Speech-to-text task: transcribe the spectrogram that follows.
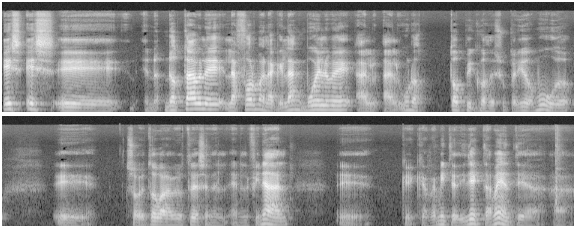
es, notable la forma en la que Lang vuelve a, algunos tópicos de su periodo mudo sobre todo van a ver ustedes en el, final, eh, que, remite directamente a,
